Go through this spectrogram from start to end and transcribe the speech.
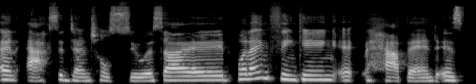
an accidental suicide. What I'm thinking it happened is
